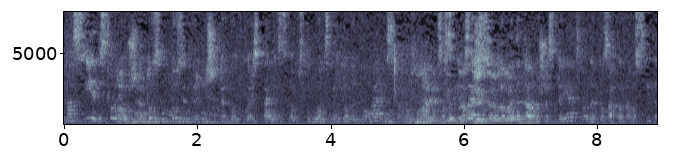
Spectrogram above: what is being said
У нас є історія вже досить досить верніше такої використання з обслуговування свердловин по Мар'їнському. Оскільки перші свердловини там вже стоять, вони по закладам освіти,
